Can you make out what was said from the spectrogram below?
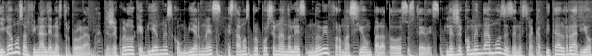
Llegamos al final de nuestro programa. Les recuerdo que viernes con viernes estamos proporcionándoles nueva información para todos ustedes. Les recomendamos desde nuestra capital radio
